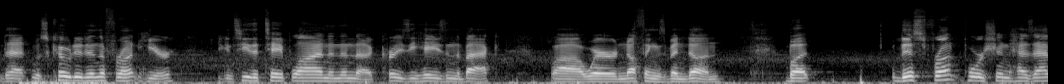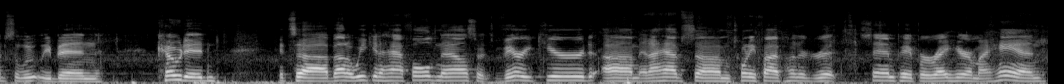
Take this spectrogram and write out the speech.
that was coated in the front here, you can see the tape line and then the crazy haze in the back uh, where nothing's been done. But this front portion has absolutely been coated. It's uh, about a week and a half old now, so it's very cured. Um, and I have some 2500 grit sandpaper right here in my hand.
